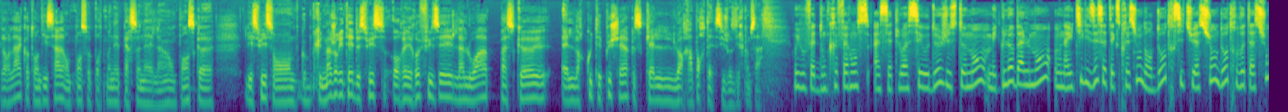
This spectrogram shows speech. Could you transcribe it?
Alors là, quand on dit ça, on pense au porte-monnaie personnel. Hein. On pense que les Suisses ont, qu'une majorité de Suisses auraient refusé la loi parce que elle leur coûtait plus cher que ce qu'elle leur rapportait, si j'ose dire comme ça. Oui, vous faites donc référence à cette loi CO2 justement, mais globalement, on a utilisé cette expression dans d'autres situations, d'autres votations.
